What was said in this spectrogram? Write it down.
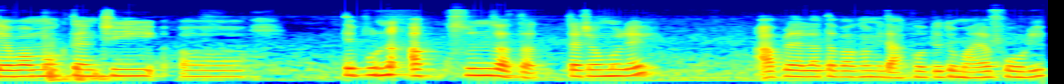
तेव्हा मग त्यांची ते पूर्ण आकसून जातात. त्याच्यामुळे आपल्याला आता बघा मी दाखवते तुम्हाला फोडी.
